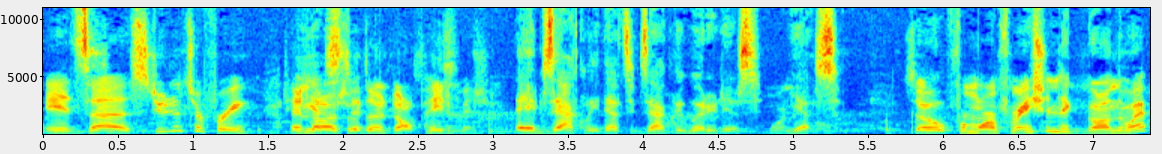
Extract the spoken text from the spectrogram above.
It's uh, students are free, $10 Yes. with an adult paid admission. Exactly. That's exactly what it is. Yes. So for more information, they can go on the web.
